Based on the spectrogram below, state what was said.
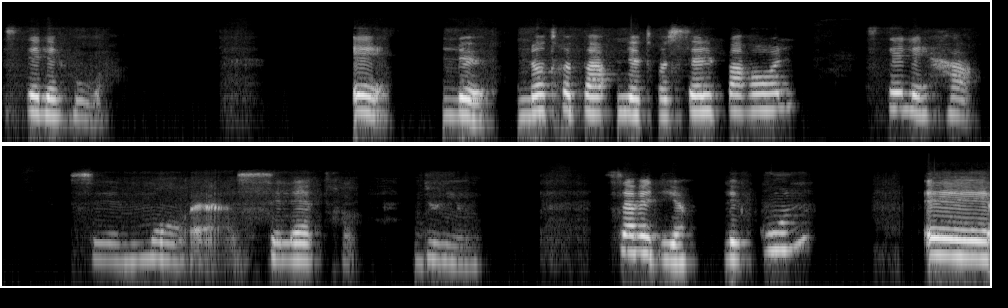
c'est le huwa. Et le, notre, notre seule parole, c'est le ha, c'est mot, euh, c'est l'être d'union. Ça veut dire le kun et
